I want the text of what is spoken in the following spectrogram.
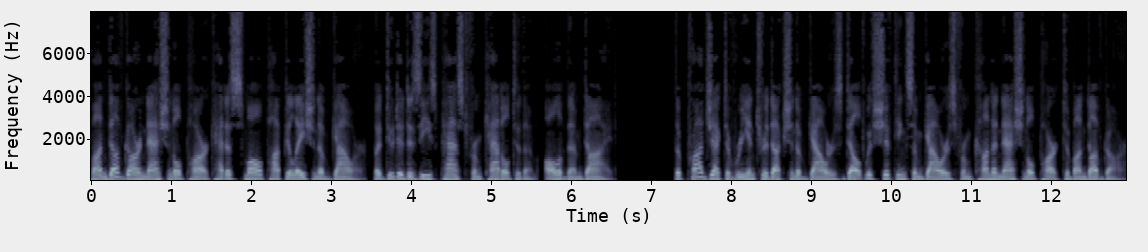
Bandhavgarh National Park had a small population of gaur, but due to disease passed from cattle to them, all of them died. The project of reintroduction of gaurs dealt with shifting some gaurs from Kanha National Park to Bandhavgarh.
